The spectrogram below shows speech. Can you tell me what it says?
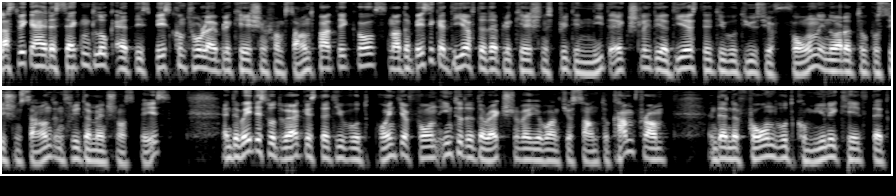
Last week I had a second look at the space controller application from Sound Particles. Now the basic idea of that application is pretty neat actually. The idea is that you would use your phone in order to position sound in three-dimensional space. And the way this would work is that you would point your phone into the direction where you want your sound to come from and then the phone would communicate that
